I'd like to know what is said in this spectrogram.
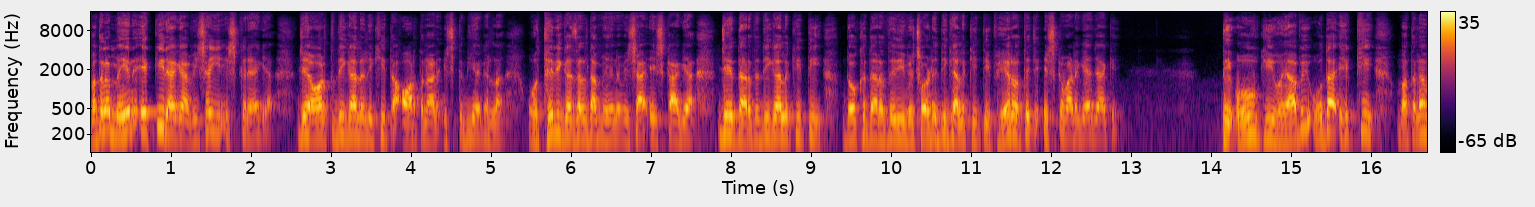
ਮਤਲਬ ਮੇਨ ਇੱਕ ਹੀ ਰਹਿ ਗਿਆ, ਵਿਸ਼ਾ ਹੀ ਇਸ਼ਕ ਰਹਿ ਗਿਆ। ਜੇ ਔਰਤ ਦੀ ਗੱਲ ਲਿਖੀ ਤਾਂ ਔਰਤ ਨਾਲ ਇਸ਼ਕ ਦੀਆਂ ਗੱਲਾਂ, ਉੱਥੇ ਵੀ ਗਜ਼ਲ ਦਾ ਮੇਨ ਵਿਸ਼ਾ ਇਸ਼ਕ ਆ ਗਿਆ। ਜੇ ਦਰਦ ਦੀ ਗੱਲ ਕੀਤੀ, ਦੁੱਖ ਦਰਦ ਦੀ ਵਿਛੋੜੇ ਦੀ ਗੱਲ ਕੀਤੀ, ਫਿਰ ਉੱਥੇ 'ਚ ਇਸ਼ਕ ਵੜ ਗਿਆ ਜਾ ਕੇ। ਤੇ ਉਹ ਕੀ ਹੋਇਆ ਵੀ ਉਹਦਾ ਇੱਕ ਹੀ ਮਤਲਬ,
